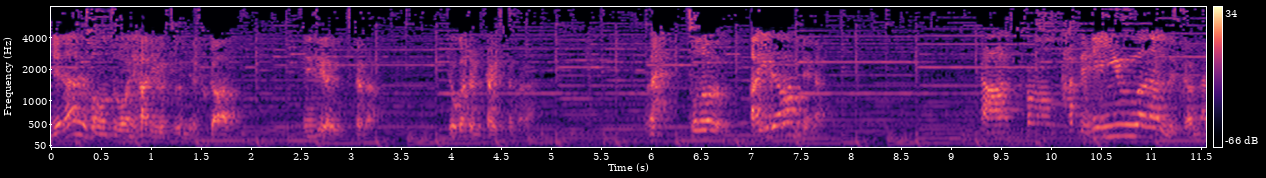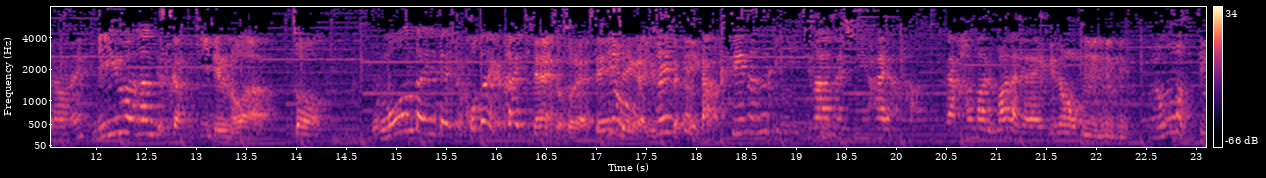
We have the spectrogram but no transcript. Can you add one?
じゃあなんでそのツボに針打つんですか？先生が言ってたから。教科書に書いてたから。その間はみたいな。あーその理由は何ですか？ね。理由は何ですか？って聞いてるのは、その、問題に対しての答えが書いてないんですよ、それ。先生が言ってたから。学生の時に一番最初にははなんかハマる罠じゃないけど、うんうんうん。思って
